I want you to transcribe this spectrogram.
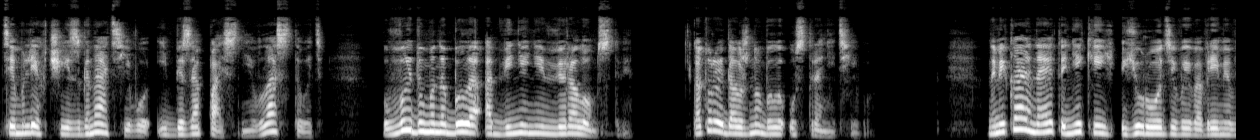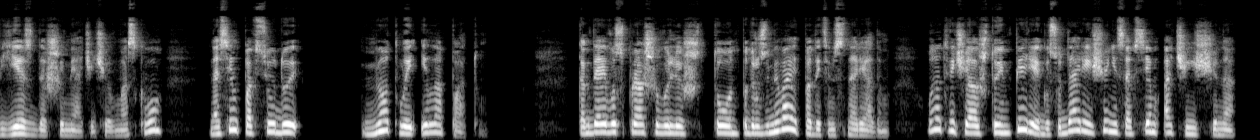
тем легче изгнать его и безопаснее властвовать, выдумано было обвинение в вероломстве, которое должно было устранить его. Намекая на это, некий юродивый во время въезда Шемячича в Москву носил повсюду метлы и лопату. Когда его спрашивали, что он подразумевает под этим снарядом, он отвечал, что империя государя еще не совсем очищена,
